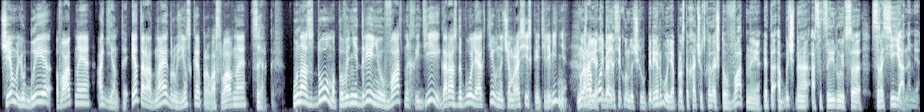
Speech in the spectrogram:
чем любые ватные агенты. Это родная грузинская православная церковь. У нас дома по внедрению ватных идей гораздо более активно, чем российское телевидение. Можно работает... я тебя на секундочку перерву? Я просто хочу сказать, что ватные это обычно ассоциируется с россиянами.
